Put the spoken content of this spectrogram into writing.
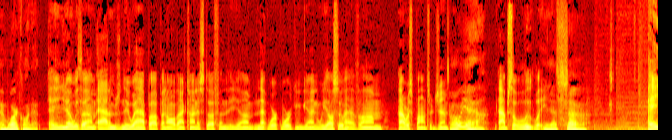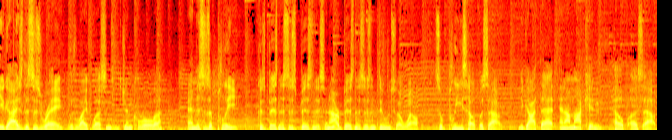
and work on it. and you know with um, adam's new app up and all that kind of stuff and the um, network working again we also have um, our sponsor jim Oh yeah, absolutely yes sir. Hey, you guys, this is Ray with Life Lessons with Jim Carolla, and this is a plea because business is business, and our business isn't doing so well. So please help us out. You got that? And I'm not kidding. Help us out.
